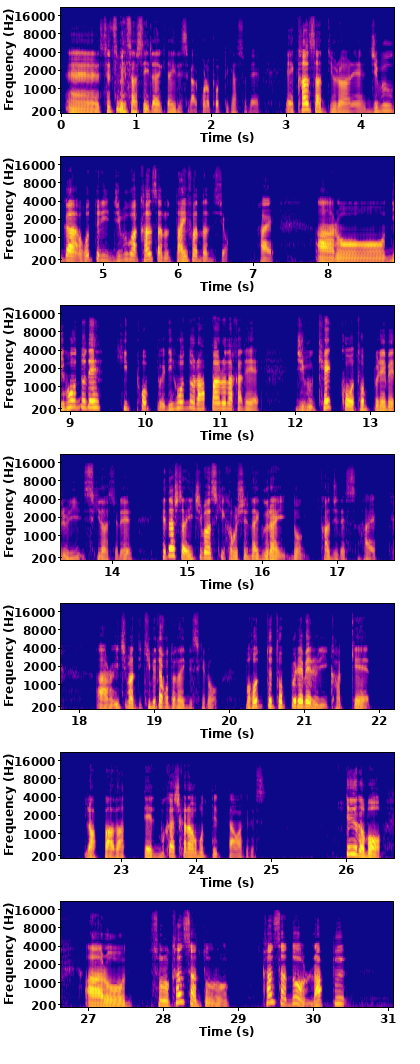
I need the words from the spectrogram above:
えー、説明させていただきたいんですが、このポッドキャストで。えー、カンさんっていうのはね、自分が、本当に自分はカンさんの大ファンなんですよ。はい。あのー、日本のね、ヒップホップ、日本のラッパーの中で、自分結構トップレベルに好きなんですよね。下手したら一番好きかもしれないぐらいの感じです。はい。あの、一番って決めたことないんですけど、まあ、本当にトップレベルにかっけえラッパーだって昔から思ってたわけです。っていうのも、あの、そのカンさんとの菅さんのラップ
